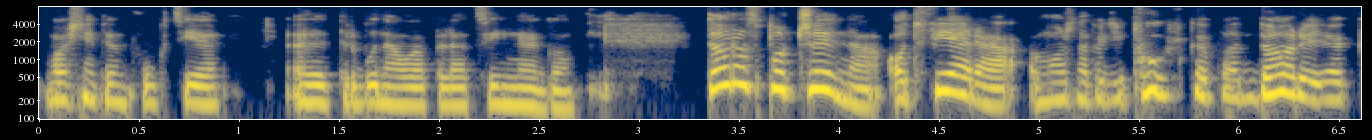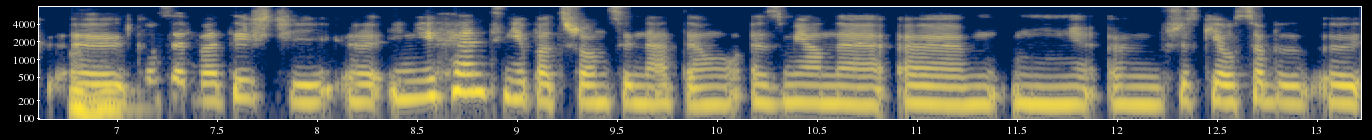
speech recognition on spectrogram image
właśnie tę funkcję e, Trybunału Apelacyjnego to rozpoczyna, otwiera, można powiedzieć, puszkę Pandory, jak e, mhm. konserwatyści e, i niechętnie patrzący na tę zmianę wszystkie osoby e,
